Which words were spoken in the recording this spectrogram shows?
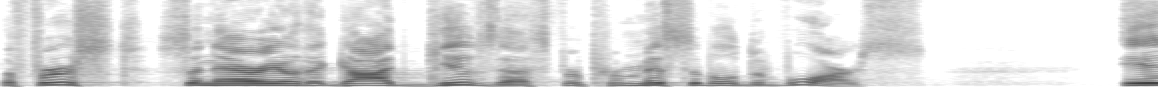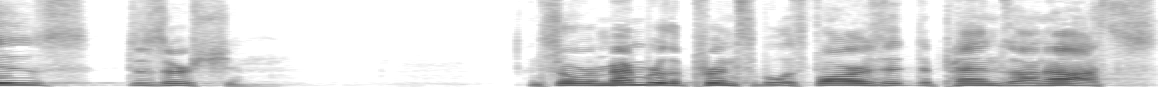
The first scenario that God gives us for permissible divorce is desertion. And so remember the principle as far as it depends on us,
